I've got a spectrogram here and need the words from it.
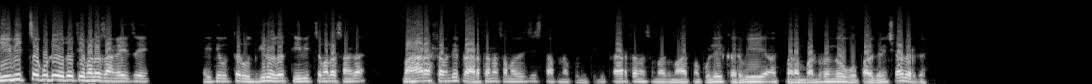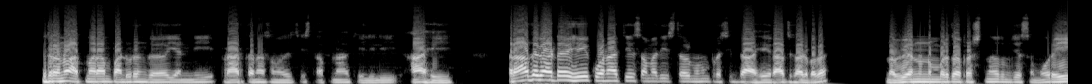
तेवीसचं कुठे होतं ते मला सांगायचंय. इथे उत्तर उदगीर होतं तेवीसचं मला सांगा. महाराष्ट्रामध्ये प्रार्थना समाजाची स्थापना कोणी केली? प्रार्थना समाज महात्मा फुले कर्वे आत्माराम पांडुरंग गोपाळ गणेश आगरकर. मित्रांनो आत्माराम पांडुरंग यांनी प्रार्थना समाजाची स्थापना केलेली आहे. राजघाट हे कोणाचे समाधी स्थळ म्हणून प्रसिद्ध आहे? राजघाट बघा. नव्याण्णव नंबरचा प्रश्न तुमच्यासमोर आहे.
